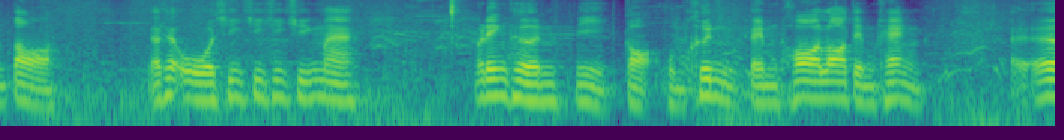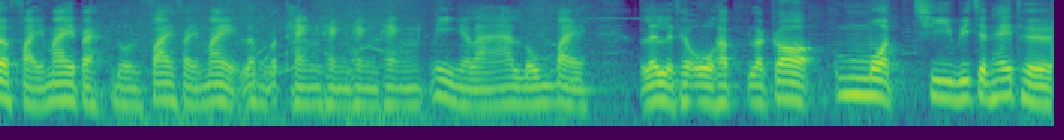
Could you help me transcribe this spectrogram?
ำต่อ แล้วเทโอชิงชิงชิงชิงมาเร่งเทินนี่เกาะผมขึ้นเต็มข้อล่อเต็มแข้งเออไฟไหม้ไปโดนไฟไฟไหม้แล้วผมก็แทงแทงแทงแทงนี่ไงล่ะล้มไปแล้วเหลือเทโอครับ แล้วก็หมดชีวิตจนให้เธอ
